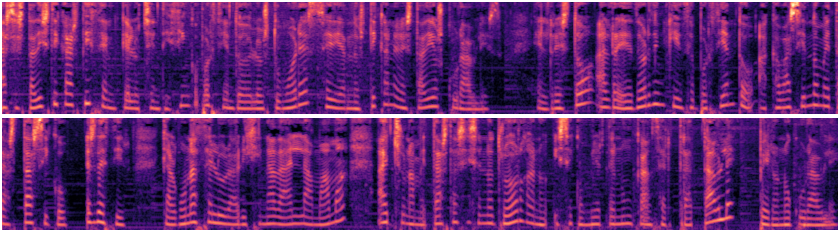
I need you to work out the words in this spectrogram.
Las estadísticas dicen que el 85% de los tumores se diagnostican en estadios curables. El resto, alrededor de un 15%, acaba siendo metastásico, es decir, que alguna célula originada en la mama ha hecho una metástasis en otro órgano y se convierte en un cáncer tratable pero no curable.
